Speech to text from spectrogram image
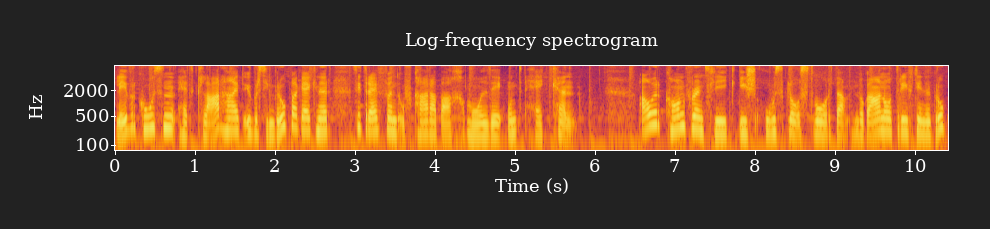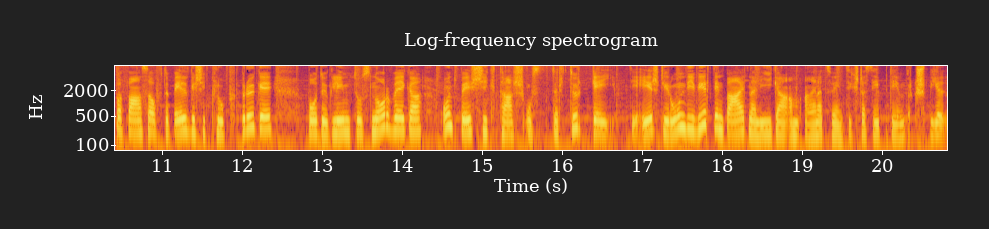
Leverkusen hat Klarheit über seinen Gruppengegner. Sie treffen auf Karabach, Molde und Hecken. Auch in Conference League ist ausgelost worden. Lugano trifft in der Gruppenphase auf den belgischen Club Brügge, Bodø Glimt aus Norwegen und Besiktas aus der Türkei. Die erste Runde wird in beiden Ligen am 21. September gespielt.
